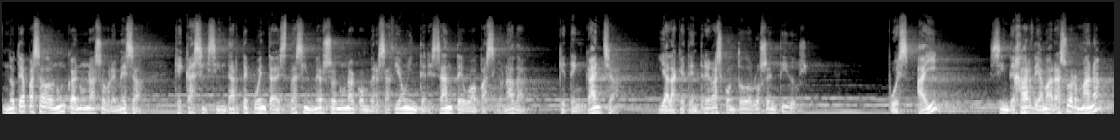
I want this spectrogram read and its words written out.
¿No te ha pasado nunca en una sobremesa que casi sin darte cuenta estás inmerso en una conversación interesante o apasionada que te engancha y a la que te entregas con todos los sentidos? Pues ahí sin dejar de amar a su hermana,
